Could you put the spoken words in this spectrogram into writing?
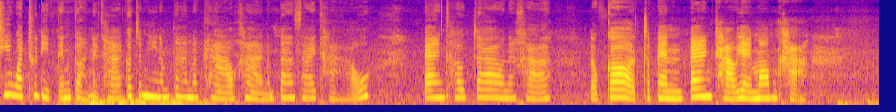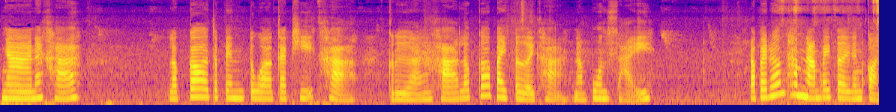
ที่วัตถุดิบกันก่อนนะคะ ก็จะมีน้ำตาลมะพร้าวค่ะ น้ำตาลทรายขาว แป้งข้าวเจ้านะคะ แล้วก็จะเป็นแป้งเท้าใหญ่ม่อมค่ะ งานะคะ แล้วก็จะเป็นตัวกะทิค่ะ เกลือนะคะ แล้วก็ใบเตยค่ะ น้ำปูนใส เราไปเริ่มทำน้ำใบเตยกันก่อน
